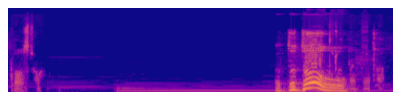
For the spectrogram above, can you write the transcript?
poszło? No do dołu! Trudno, nie ma.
